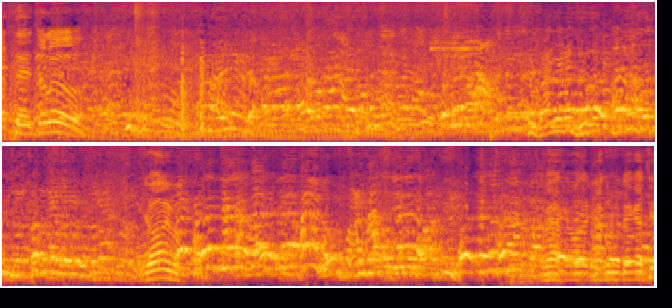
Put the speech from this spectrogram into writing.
আস্তে চলো। জয় মা। ব্যাস আমাদের ঠাকুর উঠে গেছে।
